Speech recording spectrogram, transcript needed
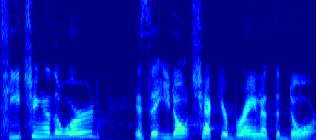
teaching of the Word, is that you don't check your brain at the door.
